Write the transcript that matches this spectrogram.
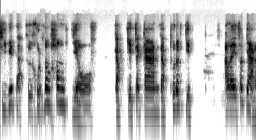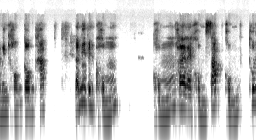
ชีวิตอะคือคุณต้องข้องเกี่ยวกับกิจการกับธุรกิจอะไรสักอย่างหนึ่งของกองทัพ แล้วนี่เป็นขุม ขุมเขาเรียกอะไรขุมทรัพย์ขุมธุร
